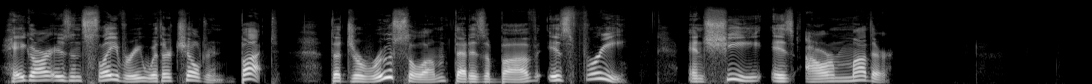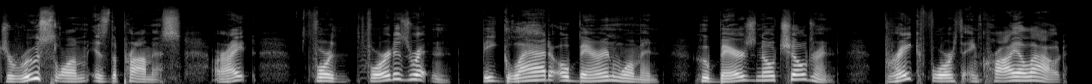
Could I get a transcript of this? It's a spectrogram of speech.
Hagar is in slavery with her children, but the Jerusalem that is above is free, and she is our mother. Jerusalem is the promise, all right? For, for it is written, Be glad, O barren woman who bears no children. Break forth and cry aloud,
